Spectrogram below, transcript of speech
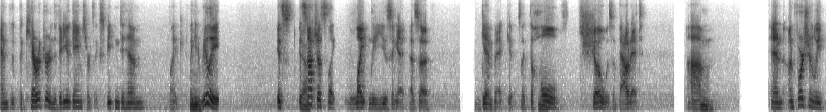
and the, the character in the video game starts like speaking to him. Like like it Mm. really it's it's Yeah. not just like lightly using it as a gimmick. It's like the Mm. whole show was about it. Um and unfortunately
